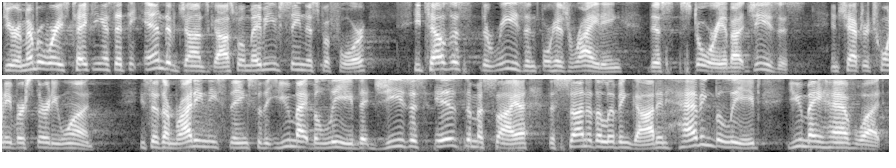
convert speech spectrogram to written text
Do you remember where he's taking us? At the end of John's gospel, maybe you've seen this before. He tells us the reason for his writing this story about Jesus. In chapter 20, verse 31, he says, I'm writing these things so that you might believe that Jesus is the Messiah, the Son of the living God, and having believed, you may have what?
